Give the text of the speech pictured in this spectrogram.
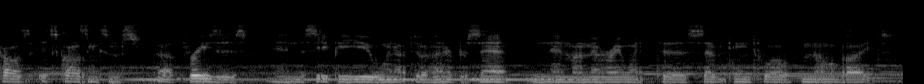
caused. It's causing some uh, freezes, and the CPU went up to 100%, and then my memory went to 1712 millibytes.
